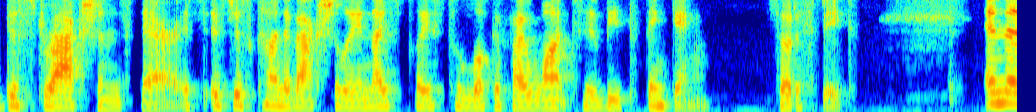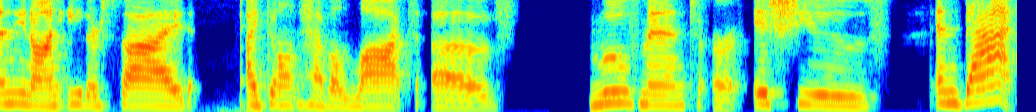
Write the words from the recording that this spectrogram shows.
distractions there. It's it's just kind of actually a nice place to look if I want to be thinking, so to speak. And then, you know, on either side, I don't have a lot of movement or issues. And that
